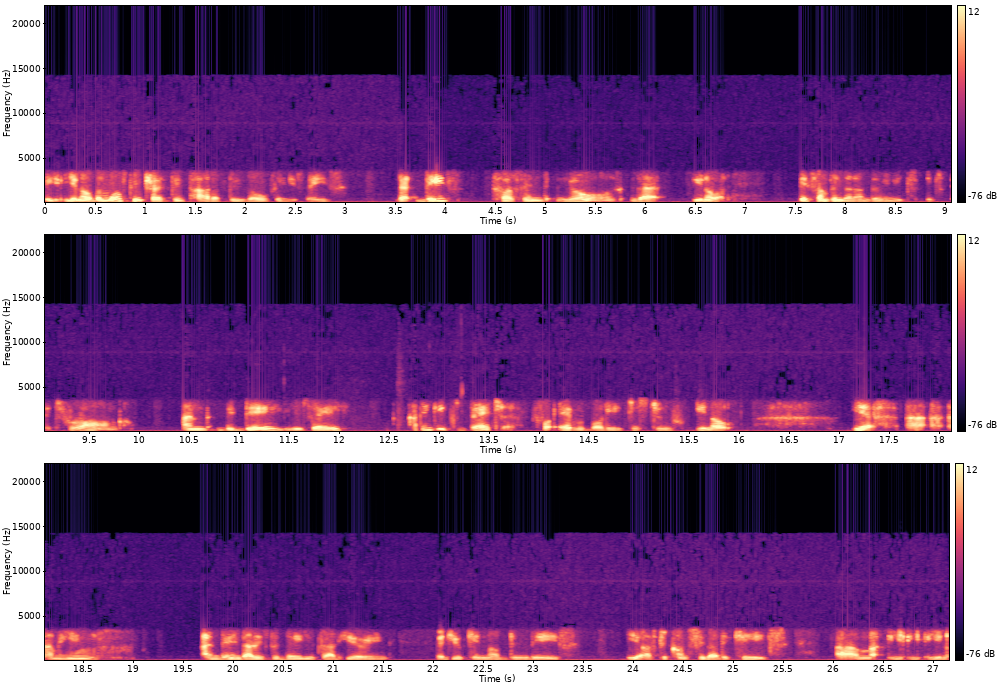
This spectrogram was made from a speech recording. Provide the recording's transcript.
you know the most interesting part of this whole thing is that this person knows that you know what it's something that I'm doing it's it's it's wrong, and the day you say, I think it's better for everybody just to you know, yeah, I, I mean, and then that is the day you start hearing that you cannot do this, you have to consider the kids um, you, you know,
